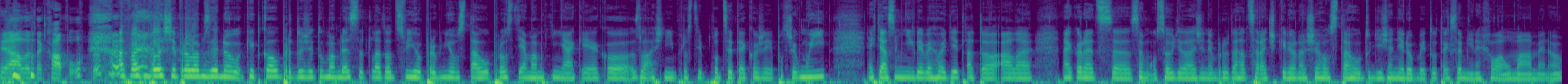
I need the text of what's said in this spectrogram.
já ale tak chápu. A pak byl ještě problém s jednou kitkou, protože tu mám 10 let od svého prvního vztahu prostě a mám k ní nějaký jako zvláštní prostě pocit, jako že ji potřebuji jít. Nechtěla jsem nikdy vyhodit a to, ale nakonec eh, jsem usoudila, že nebudu tahat sračky do našeho vztahu, tudíž ani do bytu, tak jsem ji nechala u mámy, no.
